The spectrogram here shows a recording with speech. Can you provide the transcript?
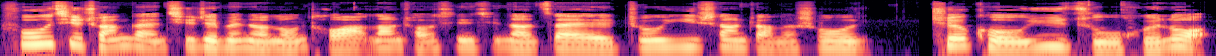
服务器传感器这边的龙头啊，浪潮信息呢，在周一上涨的时候，缺口遇阻回落。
